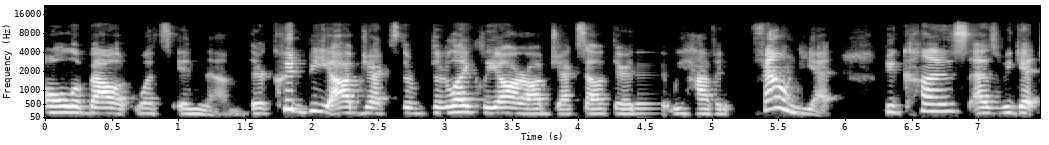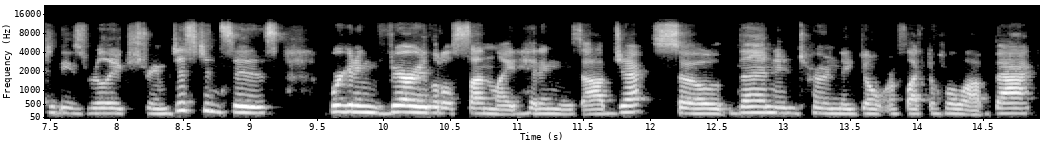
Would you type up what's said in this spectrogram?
all about what's in them. There could be objects, there, there likely are objects out there that we haven't found yet, because as we get to these really extreme distances, we're getting very little sunlight hitting these objects. So then in turn, they don't reflect a whole lot back.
